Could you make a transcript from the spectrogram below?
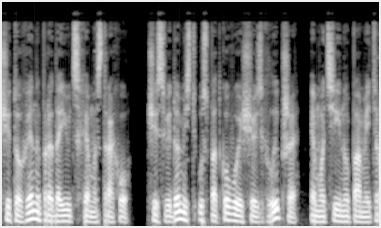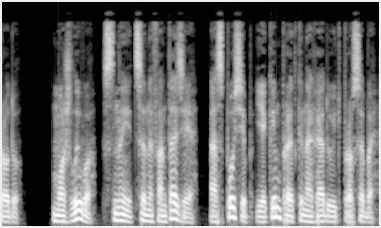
чи то гени передають схеми страху, чи свідомість успадковує щось глибше, емоційну пам'ять роду. Можливо, сни це не фантазія, а спосіб, яким предки нагадують про себе.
